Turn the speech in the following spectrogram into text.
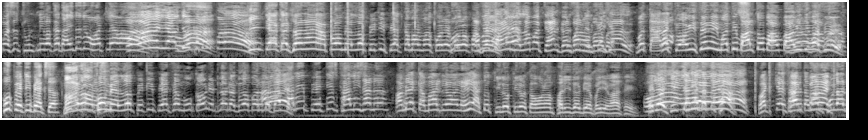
પછી ચૂંટણી વખત આવી જજો વોટ લેવા. ઓય આવજો ખબર પડે. ચિંતા કરશો ના આપણો મેલ્લો પેટી પેટ કમારમાં કોરે કોરો અમે પડશે. તારા મેલામાં ચાર ઘર છે બરાબર, ચાલ. મે તારા ચોવીસ છે ને એમાંથી 12 તો બા- બાવીસ જેવા છે. હું પેટી પેક છે? મારો આખો મેલ્લો પેટી પેક છે હું કહું ને એટલો ડગલો પર બધાય. તારી પેટી જ ખાલી છે ને. અમે તમાર જેવા નહીં આ તો કિલો કિલો તવાણા ફરી દો બે ભાઈ એવા છે. એટલે ચિંતા ના કરતા વટકે સર તમાર. ફુલાર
